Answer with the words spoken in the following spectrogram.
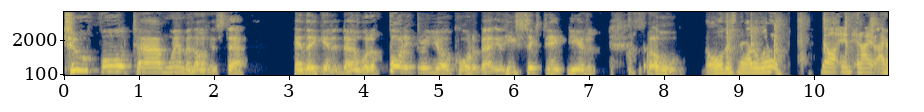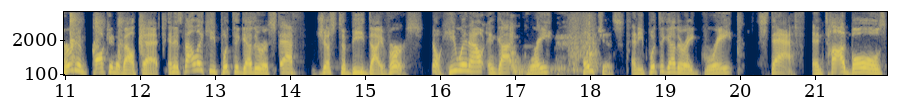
two full time women on his staff. And they get it done with a 43 year old quarterback, and he's 68 years old. The oldest now to win. No, and, and I, I heard him talking about that. And it's not like he put together a staff just to be diverse. No, he went out and got great coaches and he put together a great staff. And Todd Bowles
